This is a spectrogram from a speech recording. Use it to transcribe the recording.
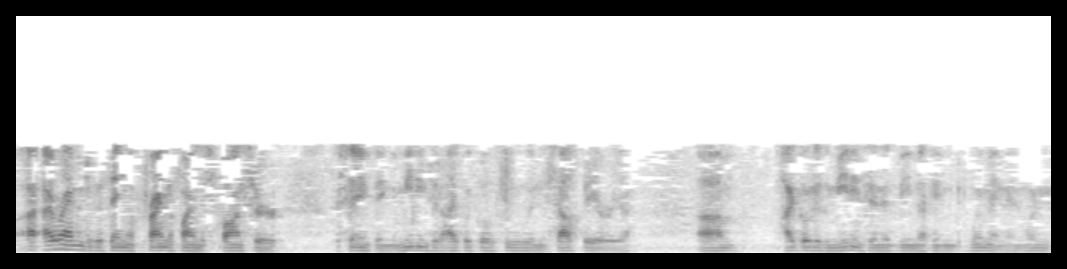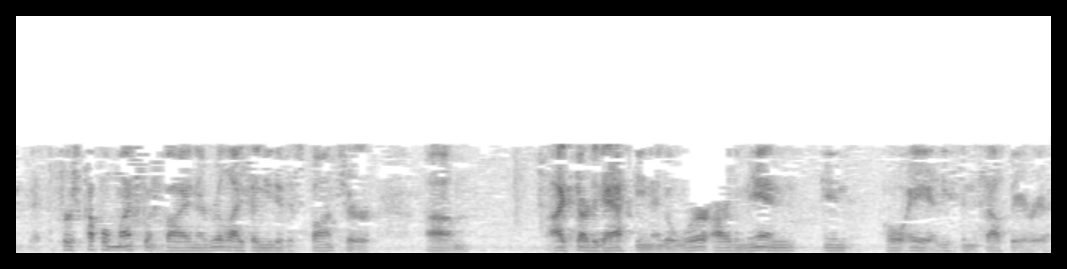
I, I ran into the thing of trying to find a sponsor, the same thing. The meetings that I would go to in the South Bay area, um, I go to the meetings and it'd be nothing but women. And when the first couple months went by and I realized I needed a sponsor, um, I started asking, I go, where are the men in OA, at least in the South Bay area?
